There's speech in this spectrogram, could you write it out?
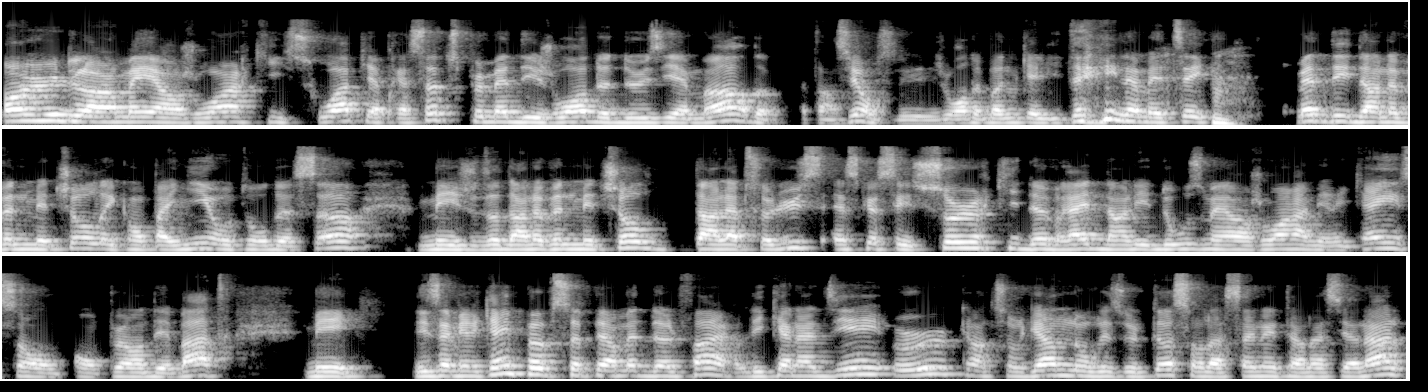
un de leurs meilleurs joueurs qui soit, puis après ça, tu peux mettre des joueurs de deuxième ordre. Attention, c'est des joueurs de bonne qualité, là, mais tu sais, mettre des Donovan Mitchell et compagnie autour de ça. Mais je veux dire, Donovan Mitchell, dans l'absolu, est-ce que c'est sûr qu'il devrait être dans les 12 meilleurs joueurs américains? on, peut en débattre. Mais les Américains peuvent se permettre de le faire. Les Canadiens, eux, quand tu regardes nos résultats sur la scène internationale,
